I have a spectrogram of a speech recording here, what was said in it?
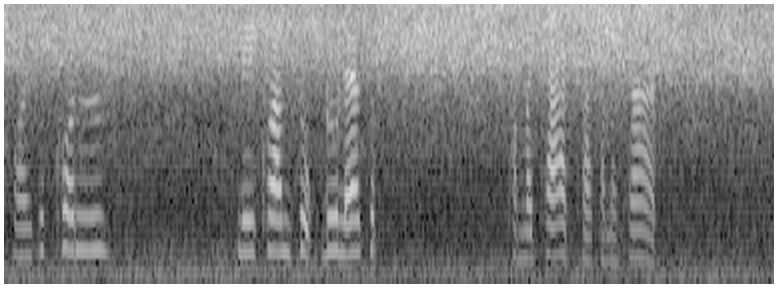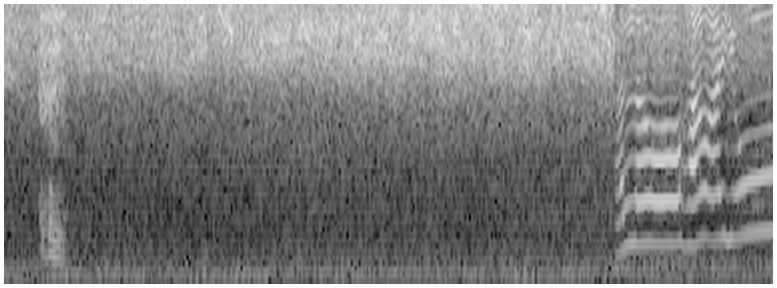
ขอให้ทุกคนมีความสุขดูแลสุขธรรมชาติค่ะ ธรรมชาติ ฮัลโหล how are you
